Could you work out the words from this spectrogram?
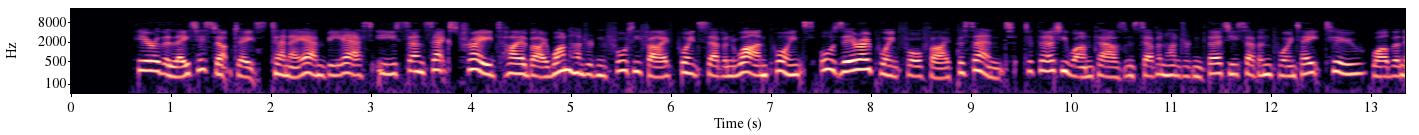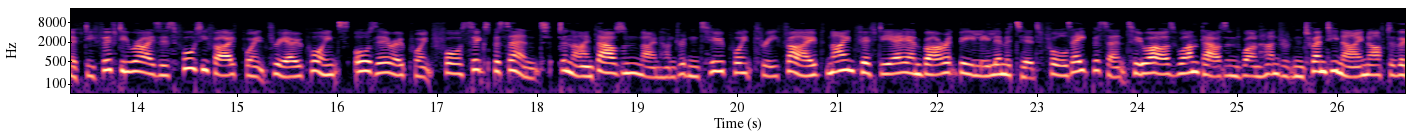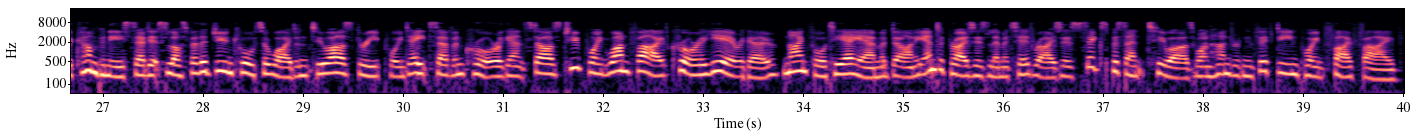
Here are the latest updates. 10 a.m. BSE Sensex trades higher by 145.71 points, or 0.45%, to 31,737.82, while the Nifty 50 rises 45.30 points, or 0.46%, to 9,902.35. 9.50 a.m. Bharat Bijlee Limited falls 8% to Rs 1,129 after the company said its loss for the June quarter widened to Rs 3.87 crore against Rs 2.15 crore a year ago. 9.40 am Adani Enterprises Limited rises 6% to Rs 115.55.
